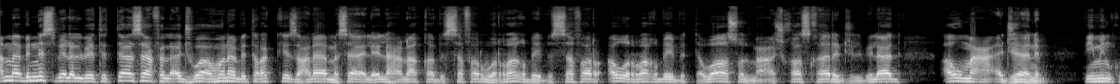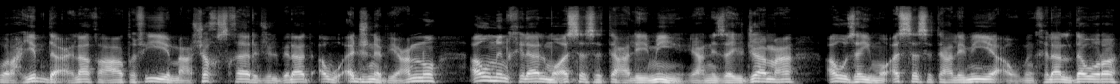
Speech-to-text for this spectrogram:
أما بالنسبة للبيت التاسع فالأجواء هنا بتركز على مسائل لها علاقة بالسفر والرغبة بالسفر أو الرغبة بالتواصل مع أشخاص خارج البلاد أو مع أجانب. في منكم رح يبدأ علاقة عاطفية مع شخص خارج البلاد أو أجنبي عنه أو من خلال مؤسسة تعليمية يعني زي جامعة أو زي مؤسسة تعليمية أو من خلال دورة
